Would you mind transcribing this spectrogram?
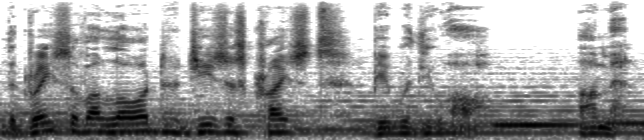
The grace of our Lord Jesus Christ be with you all. Amen.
